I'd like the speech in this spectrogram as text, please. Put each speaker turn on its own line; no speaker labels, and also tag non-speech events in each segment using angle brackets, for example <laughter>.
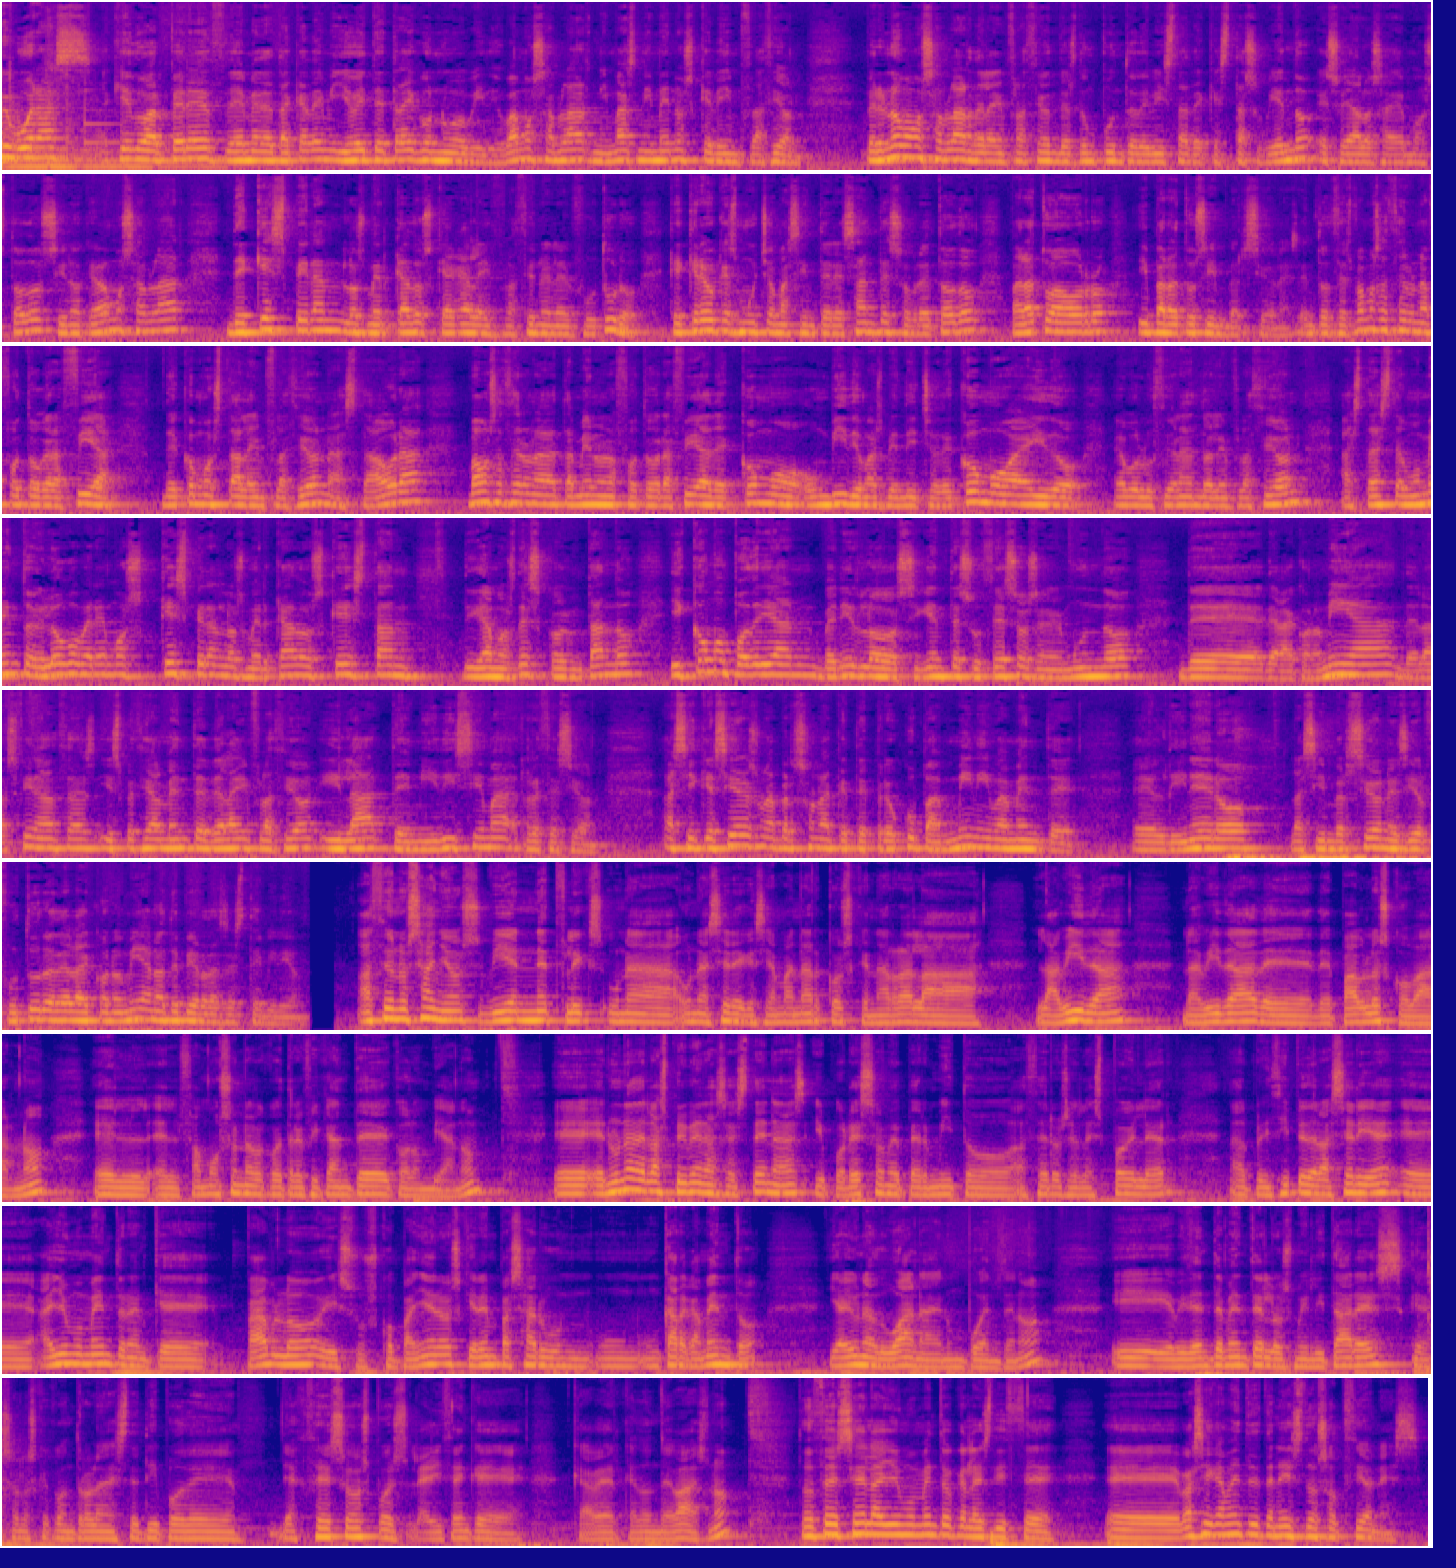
Muy buenas, aquí Eduard Pérez de MDT Academy y hoy te traigo un nuevo vídeo. Vamos a hablar ni más ni menos que de inflación. Pero no vamos a hablar de la inflación desde un punto de vista de que está subiendo, eso ya lo sabemos todos, sino que vamos a hablar de qué esperan los mercados que haga la inflación en el futuro, que creo que es mucho más interesante, sobre todo para tu ahorro y para tus inversiones. Entonces vamos a hacer una fotografía de cómo está la inflación hasta ahora, vamos a hacer también una fotografía de cómo, un vídeo más bien dicho, de cómo ha ido evolucionando la inflación hasta este momento y luego veremos qué esperan los mercados, qué están, digamos, descontando y cómo podrían venir los siguientes sucesos en el mundo de, la economía, de las finanzas y especialmente de la inflación y la temidísima recesión. Así que si eres una persona que te preocupa mínimamente el dinero, las inversiones y el futuro de la economía, no te pierdas este vídeo. Hace unos años vi en Netflix una, serie que se llama Narcos que narra la, vida, la vida de, Pablo Escobar, ¿no? El, famoso narcotraficante colombiano. Eh, en una de las primeras escenas, y por eso me permito haceros el spoiler, al principio de la serie, eh, hay un momento en el que Pablo y sus compañeros quieren pasar un, cargamento y hay una aduana en un puente, ¿no? Y evidentemente los militares, que son los que controlan este tipo de, accesos, pues le dicen que, a ver, que dónde vas, ¿no? Entonces él hay un momento que les dice, eh, básicamente tenéis dos opciones.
